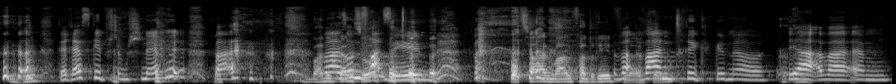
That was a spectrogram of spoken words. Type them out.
Der Rest geht bestimmt schnell. War, War war, so ein so? Versehen. Die Zahlen waren verdreht. War, war ein? Trick, genau. Ja, aber ähm,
